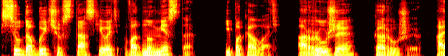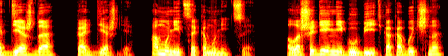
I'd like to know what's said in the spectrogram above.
всю добычу стаскивать в одно место и паковать. Оружие к оружию, одежда к одежде, амуниция к амуниции. Лошадей не губить, как обычно,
